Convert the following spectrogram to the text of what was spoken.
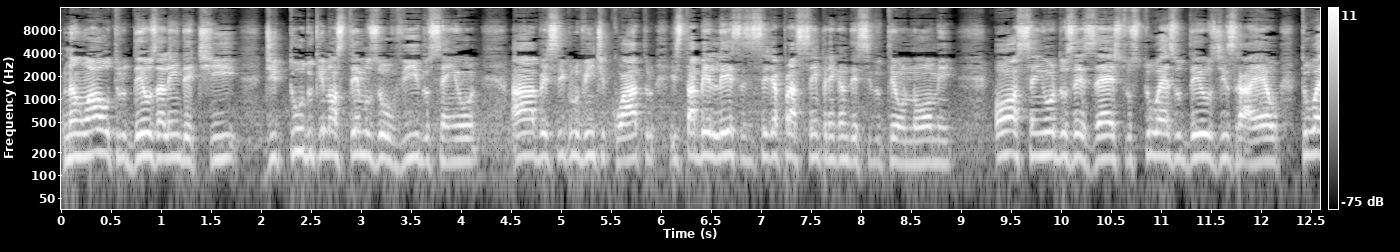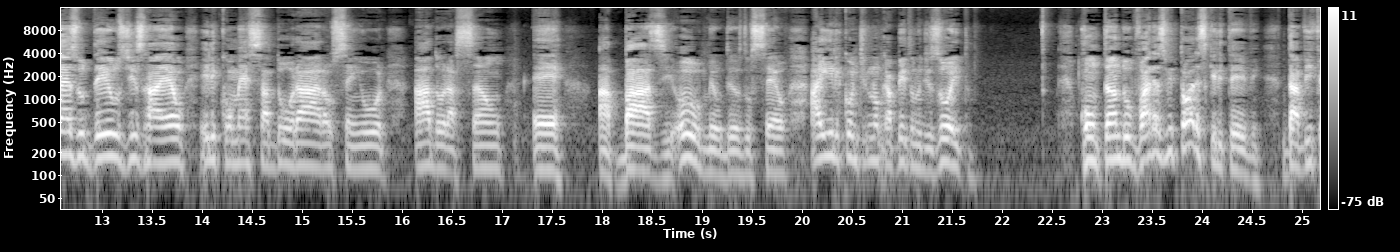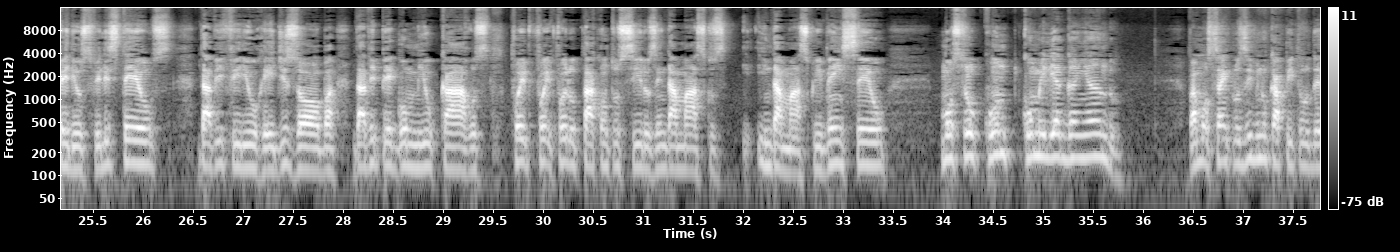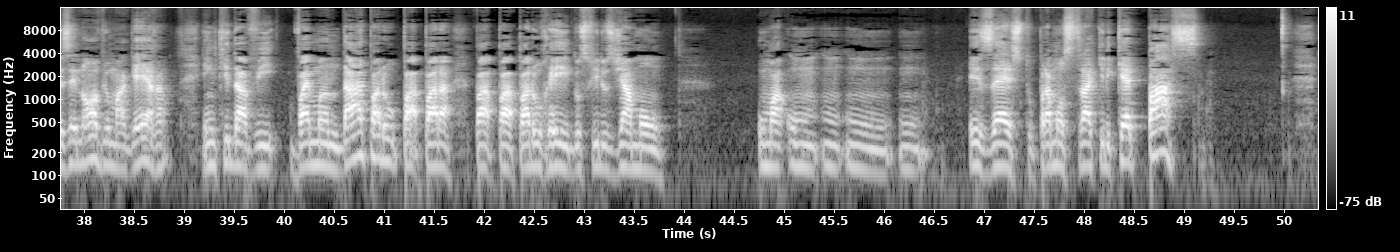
Não há outro Deus além de ti, de tudo que nós temos ouvido, Senhor. Ah, versículo 24: estabeleça-se, seja para sempre engrandecido o teu nome. Ó Senhor dos exércitos, tu és o Deus de Israel, tu és o Deus de Israel. Ele começa a adorar ao Senhor. A adoração é a base. Oh, meu Deus do céu. Aí ele continua no capítulo 18. Contando várias vitórias que ele teve. Davi feriu os filisteus, Davi feriu o rei de Zoba, Davi pegou mil carros, foi, foi, foi lutar contra os sírios em Damasco, em Damasco e venceu. Mostrou como, como ele ia ganhando. Vai mostrar, inclusive, no capítulo 19, uma guerra em que Davi vai mandar para o, para, para, para, para o rei dos filhos de Amon uma, um, um, um, um exército para mostrar que ele quer paz.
